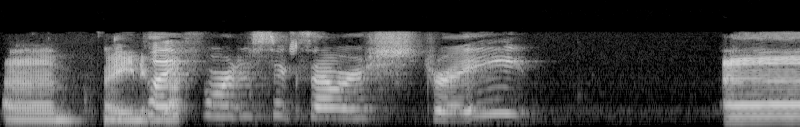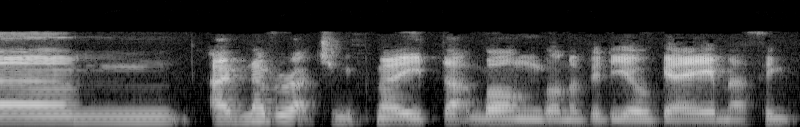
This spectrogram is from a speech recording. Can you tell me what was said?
Um, You play right- four to six hours straight? Um, I've never actually played that long on a video game. I think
